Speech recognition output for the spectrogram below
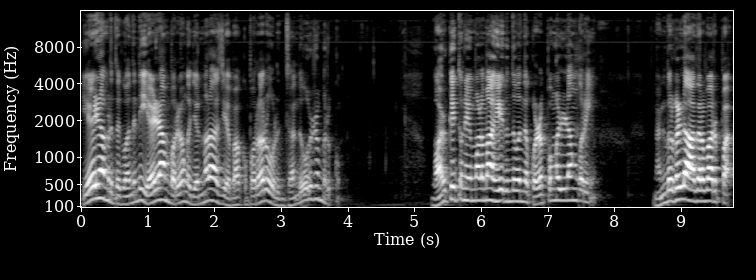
ஏழாம் இடத்துக்கு வந்துட்டு ஏழாம் பறவை உங்கள் ஜென்மராசியை பார்க்க போகிறார் ஒரு சந்தோஷம் இருக்கும். வாழ்க்கை துணை மூலமாக இருந்து வந்த குழப்பங்கள்லாம் குறையும். நண்பர்கள் ஆதரவாக இருப்பார்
